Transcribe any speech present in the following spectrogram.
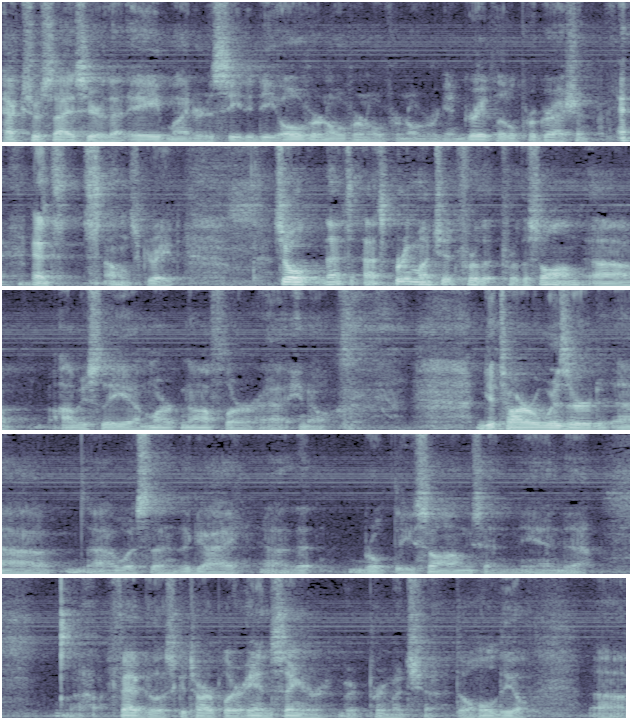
exercise here, that A minor to C to D over and over and over and over again. Great little progression, and sounds great. So that's that's pretty much it for the for the song. Uh, obviously, uh, Mark Knopfler, uh, you know, guitar wizard, uh, uh, was the, the guy uh, that wrote these songs and and fabulous guitar player and singer, pretty much the whole deal. Uh,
